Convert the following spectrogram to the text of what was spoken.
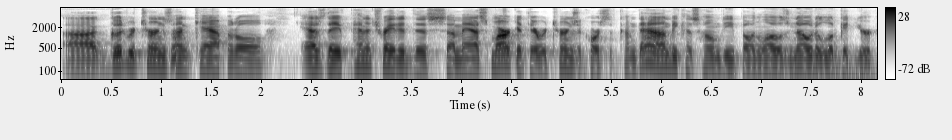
uh, good returns on capital. As they've penetrated this uh, mass market, their returns, of course, have come down because Home Depot and Lowe's know to look at your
